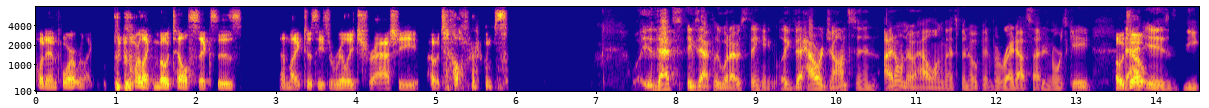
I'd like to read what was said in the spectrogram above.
put in for it were like were like Motel Sixes and like just these really trashy hotel rooms. That's exactly what I was thinking. Like the Howard Johnson, I don't know how long that's been open, but right outside of Northgate, Hojo? that is the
